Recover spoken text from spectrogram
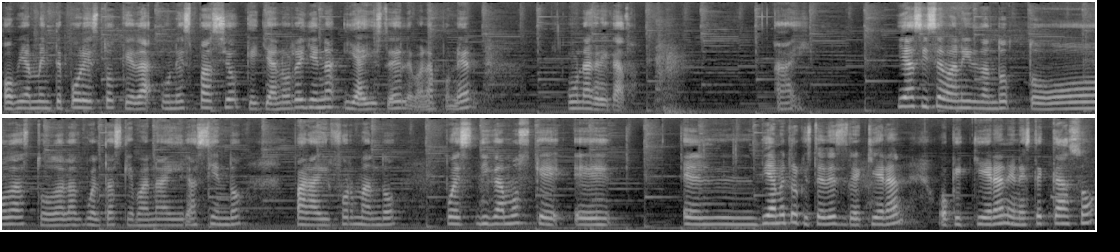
Obviamente por esto queda un espacio que ya no rellena y ahí ustedes le van a poner un agregado. Ahí. Y así se van a ir dando todas, todas las vueltas que van a ir haciendo para ir formando pues digamos que eh, el diámetro que ustedes requieran o que quieran, en este caso,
